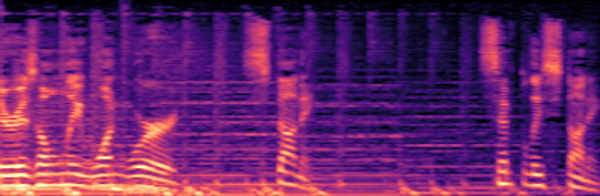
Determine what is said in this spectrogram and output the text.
There is only one word stunning. Simply stunning.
